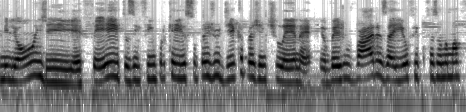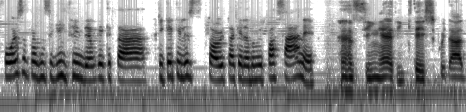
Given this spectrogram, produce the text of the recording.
milhões de efeitos, enfim, porque isso prejudica pra gente ler, né? Eu vejo vários aí, eu fico fazendo uma força para conseguir entender o que que tá, o que que aquele story tá querendo me passar, né? Sim, é, tem que ter esse cuidado.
